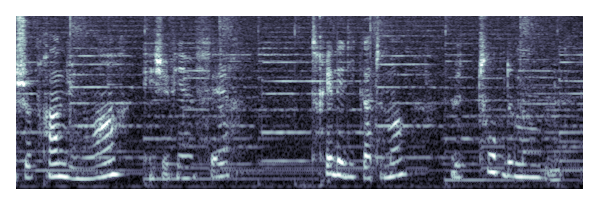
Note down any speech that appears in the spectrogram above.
Je prends du noir et je viens faire très délicatement le tour de mon bleu.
